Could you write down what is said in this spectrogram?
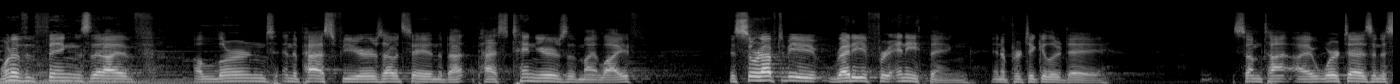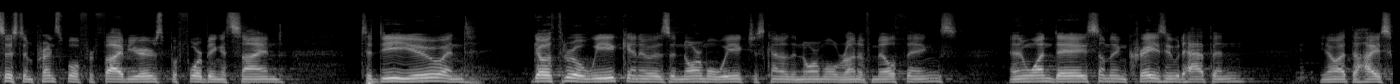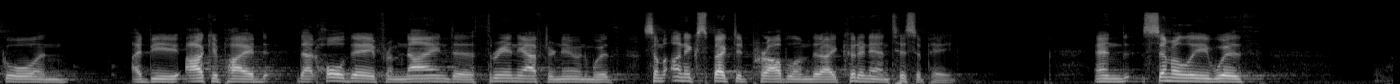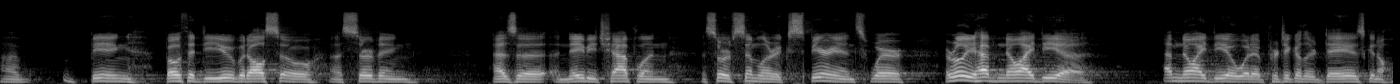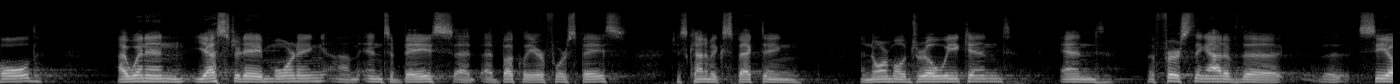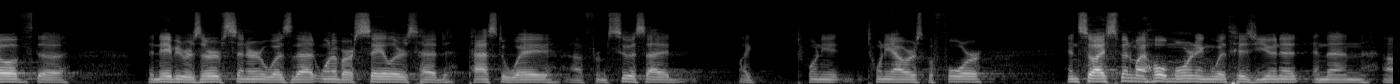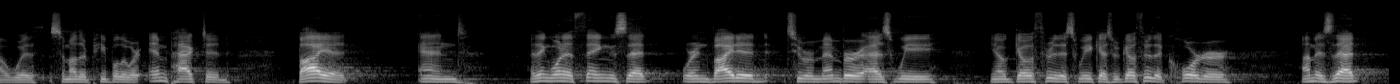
One of the things that I've uh, learned in the past few years, I would say in the past 10 years of my life, is sort of have to be ready for anything in a particular day. Sometime, I worked as an assistant principal for five years before being assigned to DU and go through a week, and it was a normal week, just kind of the normal run of mill things. And then one day, something crazy would happen, you know, at the high school, and I'd be occupied that whole day from 9 to 3 in the afternoon with some unexpected problem that I couldn't anticipate. And similarly, with uh, being both at DU but also uh, serving as a, a, Navy chaplain, a sort of similar experience where I really have no idea. I have no idea what a particular day is going to hold. I went in yesterday morning um, into base at, at Buckley Air Force Base, just kind of expecting a normal drill weekend. And the first thing out of the, the CO of the the Navy Reserve Center was that one of our sailors had passed away uh, from suicide like 20, 20, hours before. And so I spent my whole morning with his unit and then uh, with some other people that were impacted by it. And I think one of the things that we're invited to remember as we you know, go through this week, as we go through the quarter, um, is that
